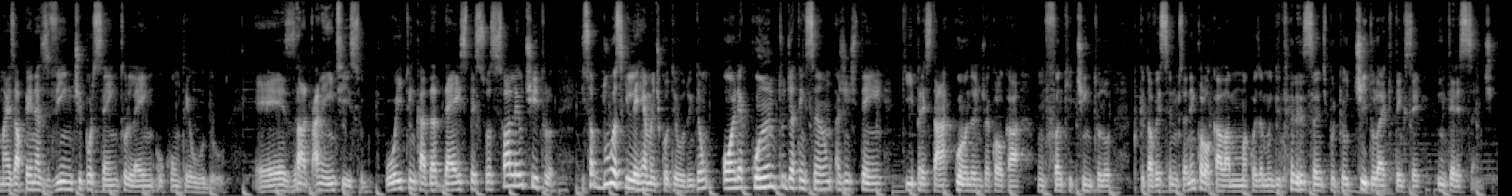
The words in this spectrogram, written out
mas apenas 20% leem o conteúdo. É exatamente isso. 8 em cada 10 pessoas só lê o título. E só duas que lê realmente conteúdo. Então, olha quanto de atenção a gente tem que prestar quando a gente vai colocar um funk título. Porque talvez você não precisa nem colocar lá uma coisa muito interessante, porque o título é que tem que ser interessante.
